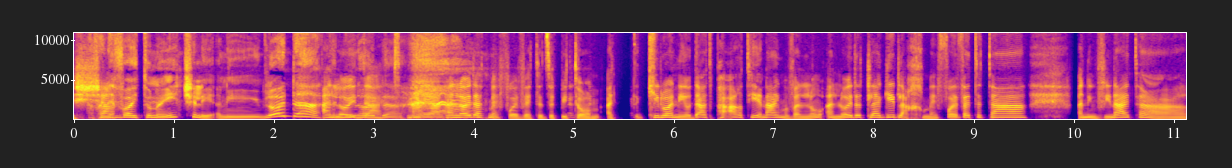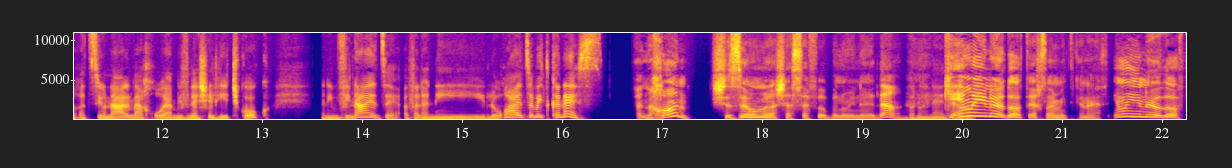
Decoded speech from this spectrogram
ושם... אבל איפה העיתונאית שלי? אני לא יודעת. אני לא יודעת, מעיין, אני לא יודעת מאיפה הבאת את זה פתאום. את, כאילו, אני יודעת, פערתי עיניים, אבל לא, אני לא יודעת להגיד לך מאיפה הבאת את ה... אני מבינה את הרציונל מאחורי המבנה של היצ'קוק, אני מבינה את זה, אבל אני לא רואה את זה מתכנס. נכון, שזה אומר שהספר בנוי נהדר. בנוי נהדר. כי אם היינו יודעות איך זה מתכנס, אם היינו יודעות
